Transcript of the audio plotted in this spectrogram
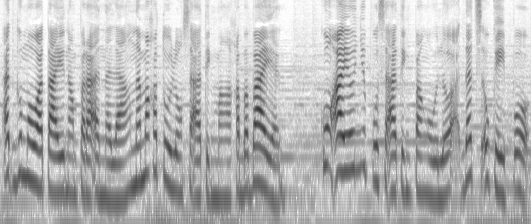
at gumawa tayo ng paraan na lang na makatulong sa ating mga kababayan. Kung ayaw niyo po sa ating Pangulo, that's okay po.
